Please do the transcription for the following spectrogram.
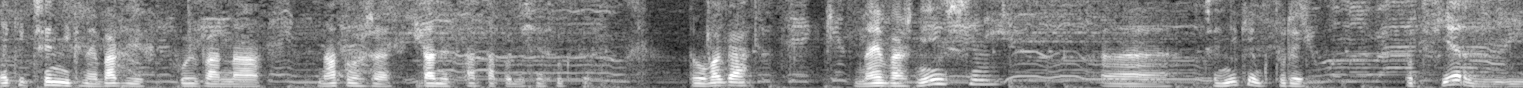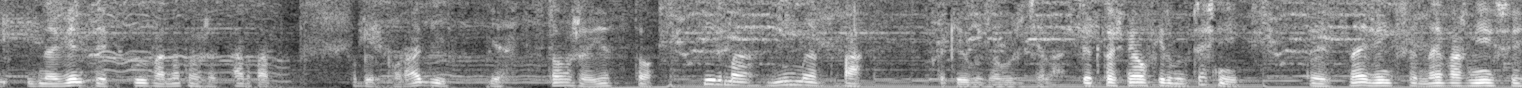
Jaki czynnik najbardziej wpływa na, na to, że dany startup odniesie sukces? To uwaga, najważniejszym e, czynnikiem, który potwierdzi i, i najwięcej wpływa na to, że startup sobie poradzi, jest to, że jest to firma numer dwa takiego założyciela. Jeśli ktoś miał firmy wcześniej, to jest największy, najważniejszy,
